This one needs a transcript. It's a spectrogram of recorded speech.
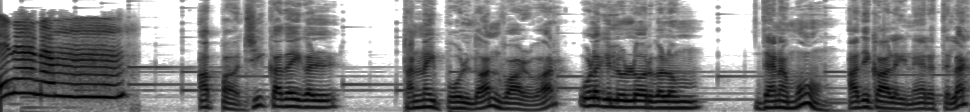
நேரம். அப்பாஜி கதைகள். தன்னை போல்தான் வாழ்வார் உலகில் உள்ளோர்களும். தினமும் அதிகாலை நேரத்தில்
